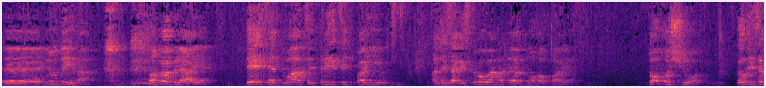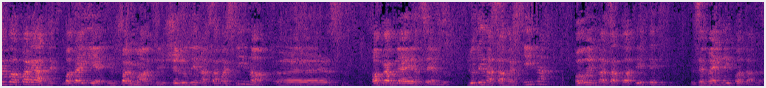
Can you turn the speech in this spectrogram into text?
е, людина обробляє 10, 20, 30 паїв, а не зареєстрована ні одного пая. Тому що, коли землепорядник подає інформацію, що людина самостійно е, обробляє землю, людина самостійно повинна заплатити земельний податок.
